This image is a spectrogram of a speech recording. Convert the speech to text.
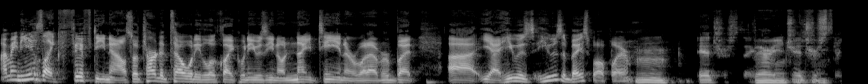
I mean, he's like 50 now, so it's hard to tell what he looked like when he was, you know, 19 or whatever. But uh, yeah, he was he was a baseball player. hmm, Interesting. very interesting. Interesting.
